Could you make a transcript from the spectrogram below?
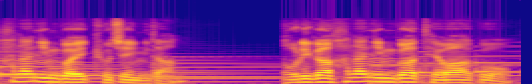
하나님과의 교제입니다. 우리가 하나님과 대화하고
